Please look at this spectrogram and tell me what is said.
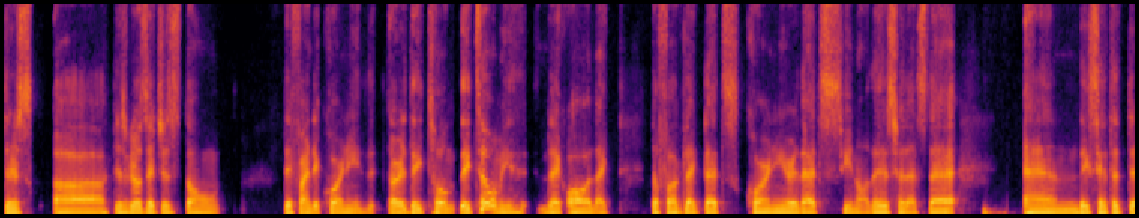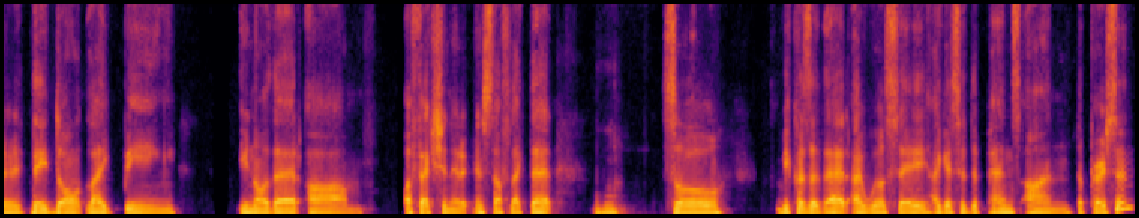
there's uh there's girls that just don't they find it corny or they told they tell me like oh like the fuck like that's corny or that's you know this or that's that and they said that they they don't like being you know that um affectionate and stuff like that Mhm. so because of that i will say i guess it depends on the person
